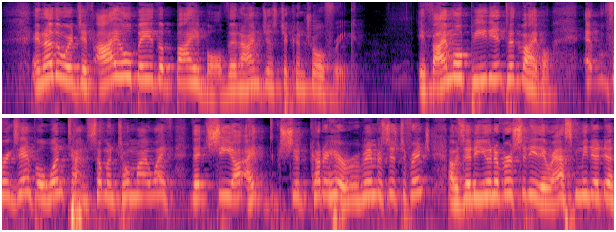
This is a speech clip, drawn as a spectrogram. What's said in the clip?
In other words, if I obey the Bible, then I'm just a control freak. If I'm obedient to the Bible. Eh, for example, one time someone told my wife that she uh, should cut her hair. Remember, Sister French? I was at a university. They were asking me to, to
